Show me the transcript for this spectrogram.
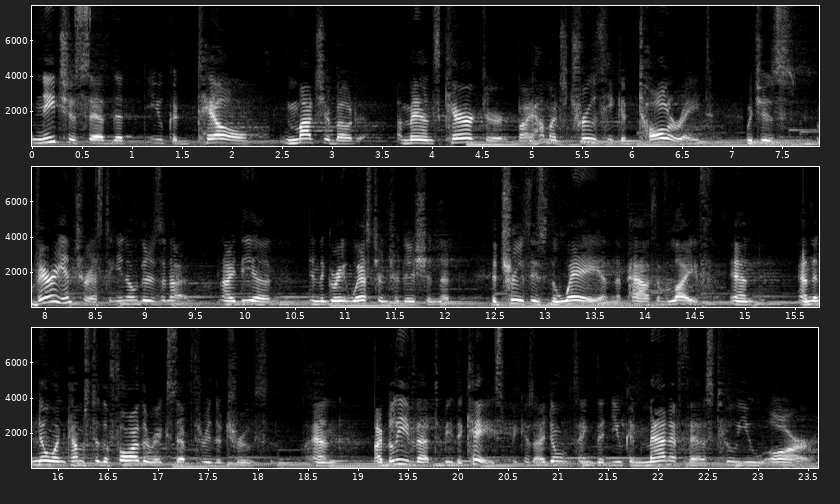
Nietzsche said that you could tell much about a man's character by how much truth he could tolerate, which is very interesting. You know, there's an, an idea in the great Western tradition that the truth is the way and the path of life, and, and that no one comes to the Father except through the truth. And I believe that to be the case because I don't think that you can manifest who you are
